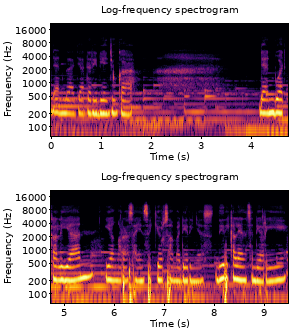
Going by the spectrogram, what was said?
Dan belajar dari dia juga dan buat kalian yang ngerasa insecure sama dirinya, diri kalian sendiri,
